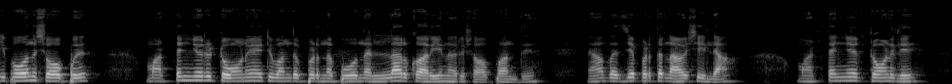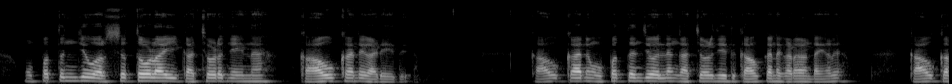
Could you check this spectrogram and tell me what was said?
ഈ പോകുന്ന ഷോപ്പ് മട്ടഞ്ഞൊരു ടോണുമായിട്ട് ബന്ധപ്പെടുന്ന പോകുന്ന എല്ലാവർക്കും അറിയുന്ന ഒരു ഷോപ്പാണിത് ഞാൻ പരിചയപ്പെടുത്തേണ്ട ആവശ്യമില്ല. മട്ടഞ്ഞൊരു ടോണിൽ മുപ്പത്തഞ്ച് വർഷത്തോളമായി കച്ചവടം ചെയ്യുന്ന കാവുക്കാന്റെ കടയത് കാവുക്കാരൻ മുപ്പത്തഞ്ച് കൊല്ലം കച്ചവടം ചെയ്ത് കാവുക്കാന്റെ കട കണ്ട ഞങ്ങൾ കാവുക്ക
